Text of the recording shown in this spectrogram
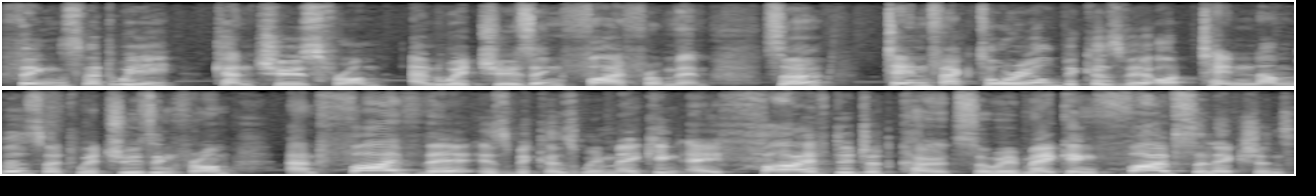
things that we can choose from, and we're choosing 5 from them. So 10 factorial because there are 10 numbers that we're choosing from, and 5 there is because we're making a 5-digit code. So we're making 5 selections,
